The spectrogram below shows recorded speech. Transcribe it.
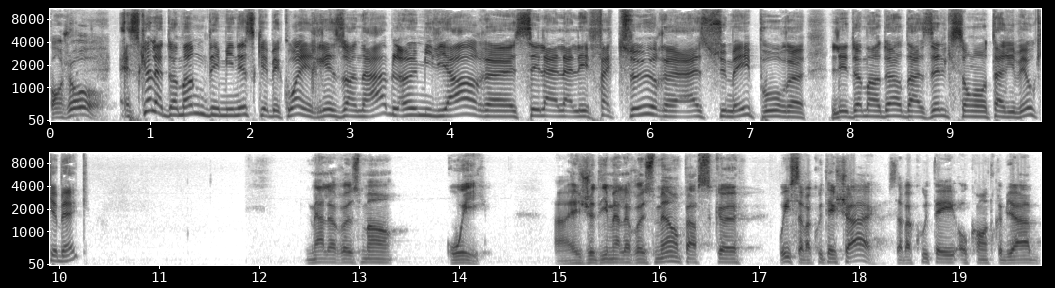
Bonjour. Est-ce que la demande des ministres québécois est raisonnable? Un milliard, euh, c'est la, la- les factures euh, à assumer pour euh, les demandeurs d'asile qui sont arrivés au Québec? Malheureusement, oui. Euh, et je dis malheureusement parce que, oui, ça va coûter cher. Ça va coûter aux contribuables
